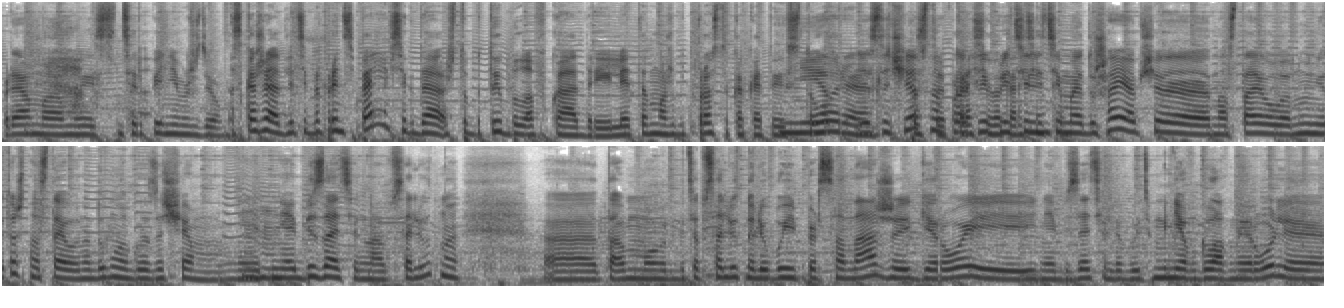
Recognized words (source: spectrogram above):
прямо мы с нетерпением ждем. Скажи, а для тебя принципиально всегда, чтобы ты была в кадре? Или это может быть просто какая-то история? Нет, если честно, про «Лети, моя душа» я вообще настаивала, ну, не то, что настаивала, но думала, говорю, зачем? Мне это не обязательно абсолютно. Э, Там могут быть абсолютно любые персонажи, герои, и не обязательно быть мне в главной роли.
